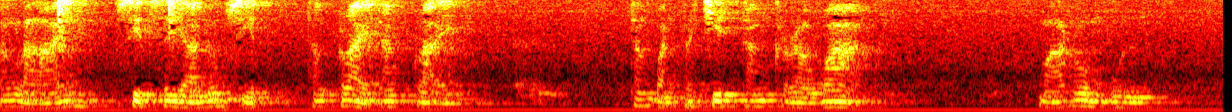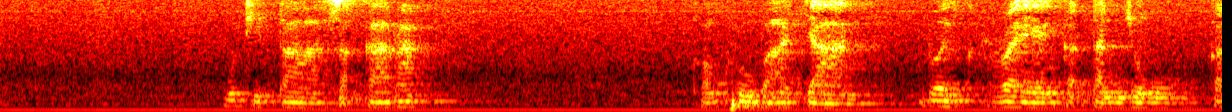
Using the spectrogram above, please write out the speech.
ทั้งหลายศิษยานุศิษย์ทั้งใกล้ทั้งไกล ทั้งบรรพชิตทั้งคราวาสมาร่วมบุญ มุทิตาสักการะของครูบาอาจารย์ด้วยแรงกตัญญูกะ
